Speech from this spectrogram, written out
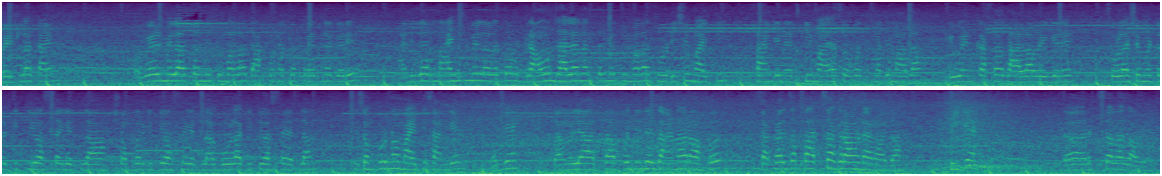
भेटलं काय? वेळ मिळाला तर मी तुम्हाला दाखवण्याचा प्रयत्न करेन. आणि जर नाहीच मिळालं तर ग्राउंड झाल्यानंतर मी तुम्हाला थोडीशी माहिती सांगेनच की माझ्यासोबत म्हणजे माझा इव्हेंट कसा झाला वगैरे. सोळाशे मीटर किती वाजता घेतला शंभर किती वाजता घेतला गोळा किती वाजता घेतला ती संपूर्ण माहिती सांगेन. ओके त्यामुळे आता आपण तिथे जाणार आहोत. सकाळचा पाचचा ग्राउंड आहे माझा. ठीक आहे? तर चला जाऊया.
